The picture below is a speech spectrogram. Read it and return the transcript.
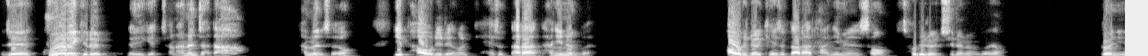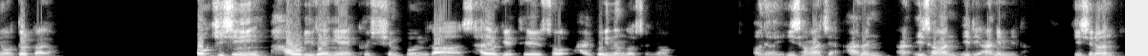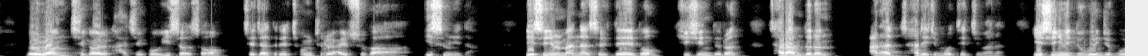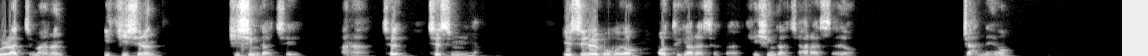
이제 구원의 길을 너에게 전하는 자다 하면서요. 이 바울 일행을 계속 따라다니는 거예요. 바울 일행을 계속 따라다니면서 소리를 지르는 거예요. 그러니 어떨까요? 어, 귀신이 바울 일행의 그 신분과 사역에 대해서 알고 있는 것은요, 전혀 이상하지 않은, 아, 이상한 일이 아닙니다. 귀신은 놀라운 지각을 가지고 있어서 제자들의 정체를 알 수가 있습니다. 예수님을 만났을 때에도 귀신들은 사람들은 알아차리지 못했지만은 예수님이 누구인지 몰랐지만은 이 귀신은 귀신같이 알아챘습니다. 예수님을 보고요 어떻게 알았을까요? 귀신같이 알았어요. 그렇지 않네요.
